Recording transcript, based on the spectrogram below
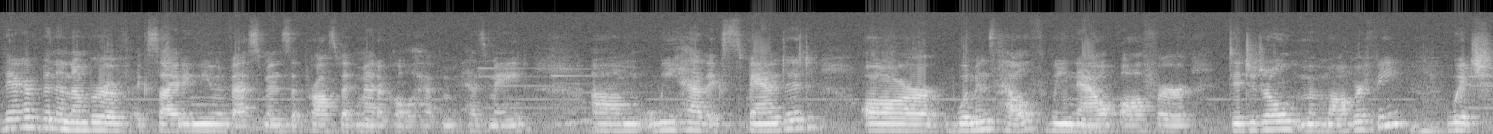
There have been a number of exciting new investments that Prospect Medical have, has made. Um, we have expanded our women's health. We now offer digital mammography, which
